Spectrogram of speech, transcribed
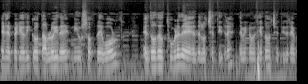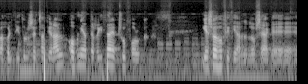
el periódico tabloide News of the World el 2 de octubre de, del 83, de 1983, bajo el título sensacional OVNI aterriza en Suffolk Y eso es oficial, o sea que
